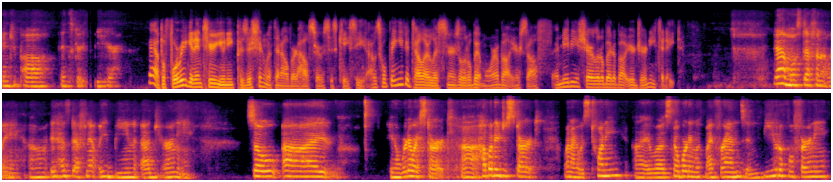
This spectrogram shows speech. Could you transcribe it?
Thank you, Paul. It's great to be here. Yeah, before we get into your unique position within Alberta Health Services, Casey, I was hoping you could tell our listeners a little bit more about yourself and maybe share a little bit about your journey to date. Yeah, most definitely. Um, it has definitely been a journey. So, uh, you know, where do I start? Uh, how about I just start when I was 20? I was snowboarding with my friends in beautiful Fernie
